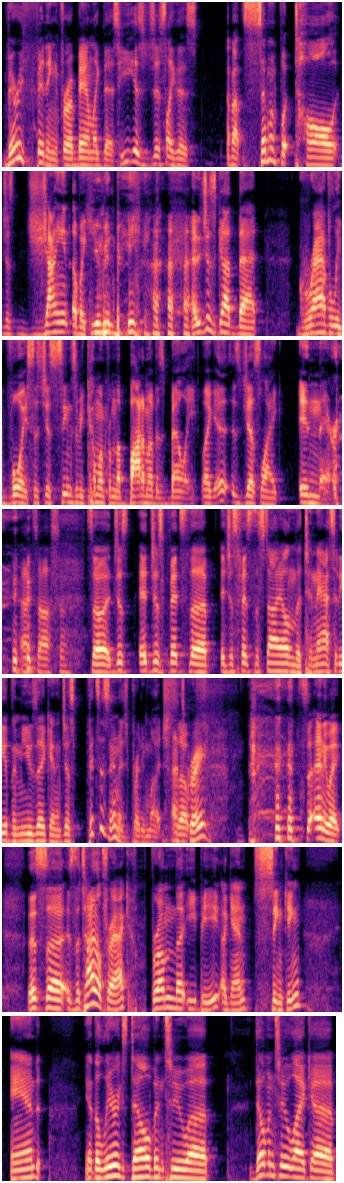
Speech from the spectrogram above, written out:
very fitting for a band like this. He is just like this about seven foot tall, just giant of a human being, and it just got that gravelly voice that just seems to be coming from the bottom of his belly. Like it is just like in there. That's awesome. So it just it just fits the it just fits the style and the tenacity of the music and it just fits his image pretty much. That's so, great. so anyway, this uh, is the title track from the EP again, "Sinking," and yeah, the lyrics delve into uh, delve into like uh,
